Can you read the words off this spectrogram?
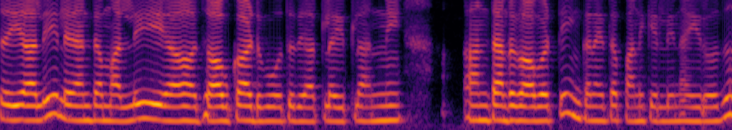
చెయ్యాలి లేదంటే మళ్ళీ జాబ్ కార్డు పోతుంది అట్లా ఇట్లా అన్నీ అంటారు కాబట్టి ఇంకనైతే పనికి వెళ్ళిన ఈరోజు.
